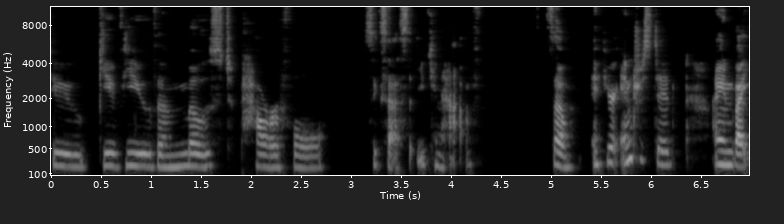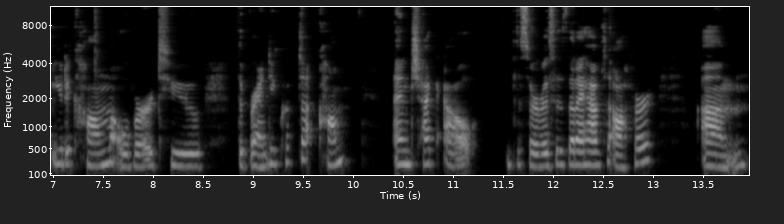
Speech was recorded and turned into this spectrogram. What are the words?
to give you the most powerful success that you can have. So, if you're interested, I invite you to come over to thebrandequip.com and check out the services that I have to offer. Um,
